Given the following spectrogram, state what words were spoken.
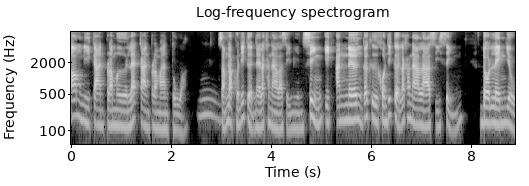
ต้องมีการประเมินและการประมาณตัวอืมสำหรับคนที่เกิดในลัคนาราศีมีนสิ่งอีกอันหนึงก็คือคนที่เกิดลัคนาราศีสิงห์โดนเล็งอยู่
